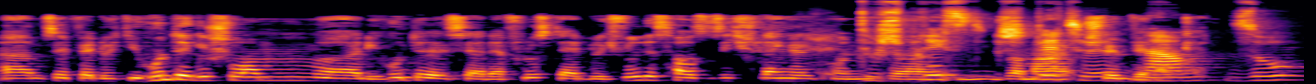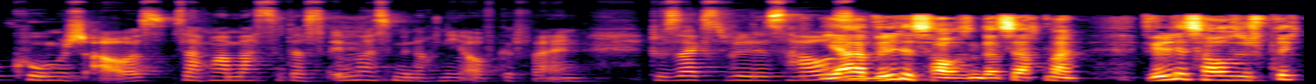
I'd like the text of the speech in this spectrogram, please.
ähm, sind wir durch die Hunde geschwommen. Äh, die Hunde ist ja der Fluss, der durch Wildeshausen sich schlängelt. Und, Du äh, sprichst da. Städtenamen so komisch aus. Sag mal, machst du das immer? Ist mir noch nie aufgefallen. Du sagst Wildeshausen. Ja, Wildeshausen, das sagt man. Wildeshausen spricht,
